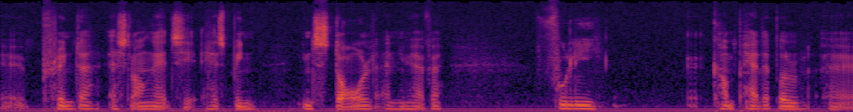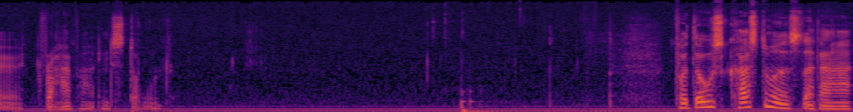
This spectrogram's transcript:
uh, printer as long as it has been installed and you have a fully uh, compatible uh, driver installed. For those customers that are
